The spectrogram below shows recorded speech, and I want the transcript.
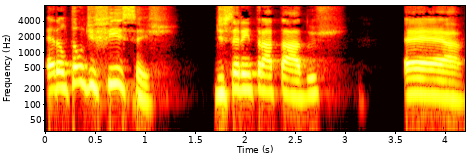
eram tão difíceis de serem tratados é,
